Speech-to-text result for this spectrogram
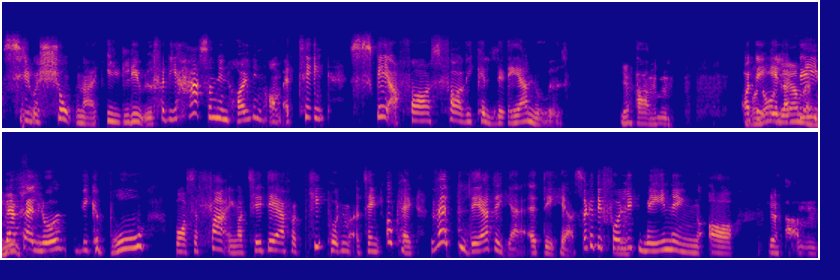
situationer i livet. Fordi jeg har sådan en holdning om, at ting sker for os, for at vi kan lære noget. Ja. Um, og det, eller det er i hvert fald noget, vi kan bruge vores erfaringer til, det er for at kigge på dem og tænke, okay, hvad lærte jeg af det her? Så kan det få Ja. lidt mening og Ja. um,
